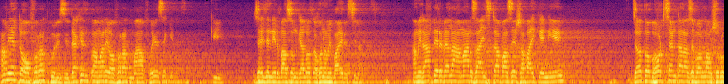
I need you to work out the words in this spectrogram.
আমি একটা অপরাধ করেছি। দেখেন তো আমার এই অপরাধ মাফ হয়েছে কি কি? সেই যে নির্বাচন গেল, তখন আমি বাইরে ছিলাম। আমি রাতের বেলা আমার যা স্টাফ আছে সবাইকে নিয়ে যত ভোট সেন্টার আছে বললাম শুরু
